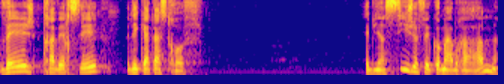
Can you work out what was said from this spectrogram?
vais-je traverser les catastrophes? Eh bien, si je fais comme Abraham,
